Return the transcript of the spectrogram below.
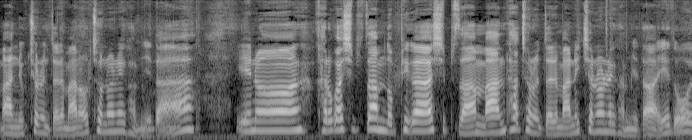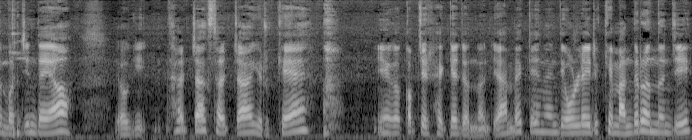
16,000원짜리 15,000원에 갑니다. 얘는 가로가 13 높이가 13 14,000원짜리 12,000원에 갑니다. 얘도 멋진데요. 여기 살짝 살짝 이렇게 얘가 껍질이 벗겨졌는지 안 벗겼는지 원래 이렇게 만들었는지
